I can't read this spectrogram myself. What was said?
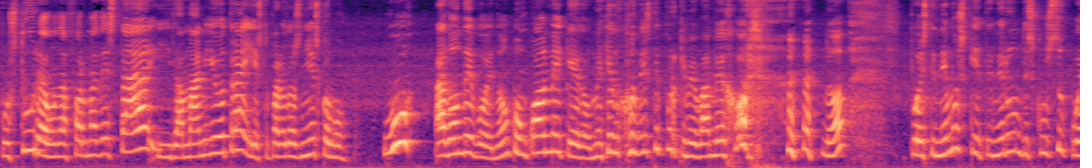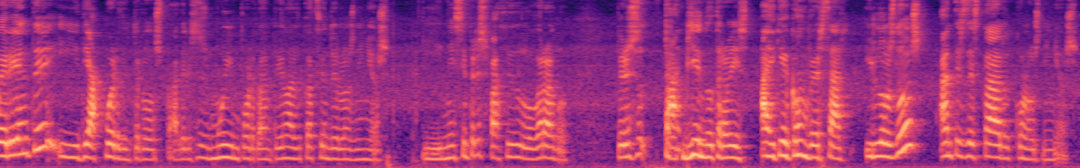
postura, una forma de estar, y la mami otra, y esto para los niños como, uh, ¿a dónde voy, no? ¿Con cuál me quedo? Me quedo con este porque me va mejor, ¿no? Pues tenemos que tener un discurso coherente y de acuerdo entre los padres, es muy importante en la educación de los niños, y ni siempre es fácil lograrlo. Pero eso también, otra vez, hay que conversar, y los dos antes de estar con los niños.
